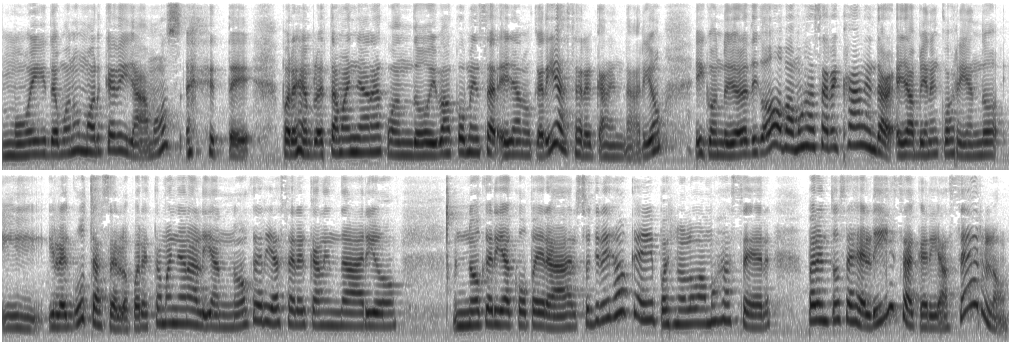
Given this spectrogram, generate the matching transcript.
muy de buen humor que digamos. Este, por ejemplo, esta mañana cuando iba a comenzar, ella no quería hacer el calendario. Y cuando yo le digo, oh, vamos a hacer el calendario, ellas vienen corriendo y, y les gusta hacerlo. Pero esta mañana Lía no quería hacer el calendario, no quería cooperar. Entonces yo le dije, ok, pues no lo vamos a hacer. Pero entonces Elisa quería hacerlo.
